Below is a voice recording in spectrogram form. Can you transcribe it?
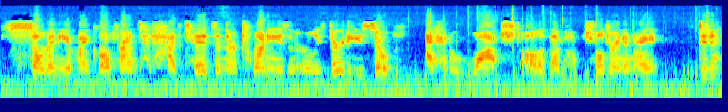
so many of my girlfriends had had kids in their 20s and early 30s. So I had watched all of them have children, and I didn't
